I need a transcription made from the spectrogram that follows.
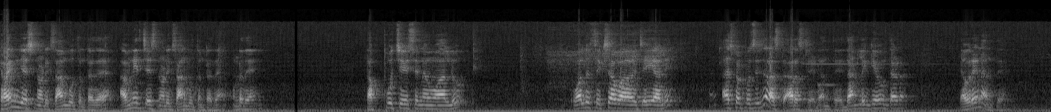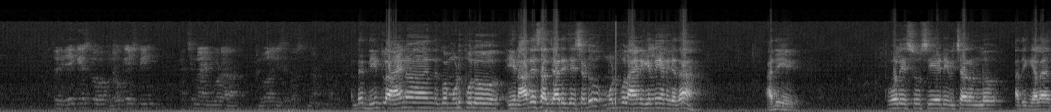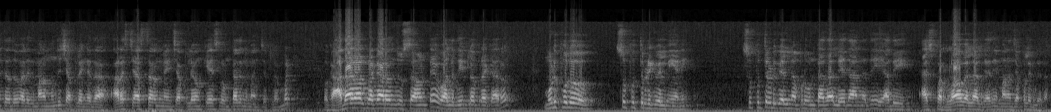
క్రైమ్ చేసిన వాడికి సానుభూతి ఉంటుందా అవినీతి చేసిన వాడికి సానుభూతి ఉంటుందా ఉండదే. తప్పు చేసిన వాళ్ళు వాళ్ళు శిక్ష చేయాలి. As per procedure arrest arrested అంతే. దాంట్లో ఇంకేముంటాడా? ఎవరైనా అంతే. అంటే దీంట్లో ఆయన ముడుపులు ఈయన ఆదేశాలు జారీ చేశాడు. ముడుపులు ఆయనకి వెళ్ళినాయని కదా? అది పోలీసు సిఐడి విచారణలో అది ఎలా వెళ్తుందో అది మనం ముందు చెప్పలేం కదా. అరెస్ట్ చేస్తామని మేము చెప్పలేము కేసులు ఉంటుందని మనం చెప్పలేము బట్ ఒక ఆధారాల ప్రకారం చూస్తా ఉంటే వాళ్ళ దీంట్లో ప్రకారం ముడుపులు సుపుత్రుడికి వెళ్ళినాయని. సుపుత్రుడికి వెళ్ళినప్పుడు ఉంటుందా లేదా అన్నది అది యాజ్ పర్ లా వెళ్ళాలి కానీ మనం చెప్పలేం కదా.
